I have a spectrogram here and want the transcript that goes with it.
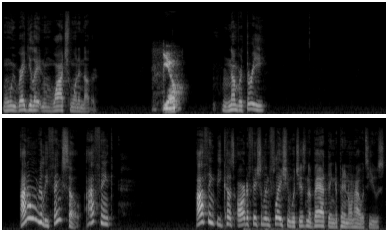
when we regulate and watch one another. Yep. Number three, I don't really think so. I think I think because artificial inflation, which isn't a bad thing depending on how it's used,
